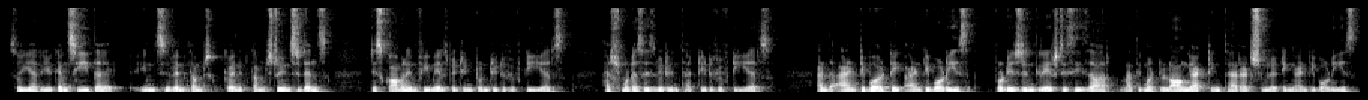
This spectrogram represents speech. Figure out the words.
So here you can see the when comes when it comes to incidence, it is common in females between 20 to 50 years. Hashimoto's is between 30 to 50 years. And the antibiotic antibodies produced in Graves' disease are nothing but long-acting thyroid-stimulating antibodies.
